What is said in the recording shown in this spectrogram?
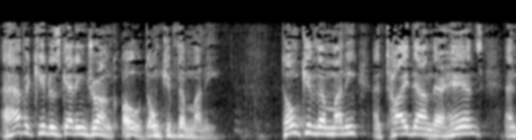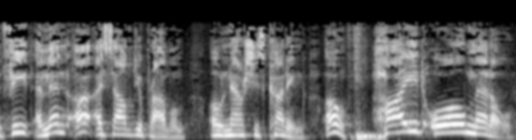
I have a kid who's getting drunk. Oh, don't give them money. Don't give them money and tie down their hands and feet and then, oh, I solved your problem. Oh, now she's cutting. Oh, hide all metal.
